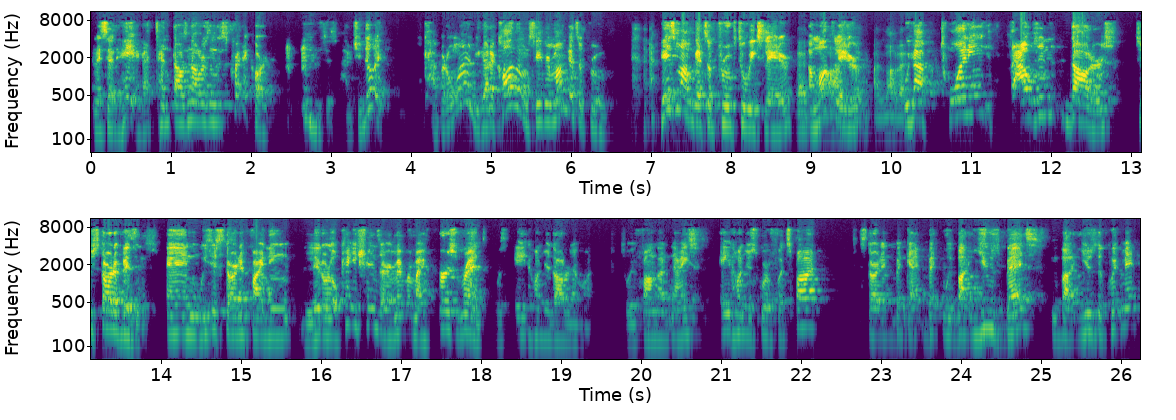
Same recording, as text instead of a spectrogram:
and I said, "Hey, I got ten thousand dollars in this credit card." he says, "How'd you do it?" Capital One. You got to call them see if your mom gets approved. His mom gets approved two weeks later. That's a month awesome. later, I love it. we have twenty thousand dollars to start a business, and we just started finding little locations. I remember my first rent was eight hundred dollars a month, so we found a nice 800 square foot spot. Started, but got we bought used beds, we bought used equipment,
